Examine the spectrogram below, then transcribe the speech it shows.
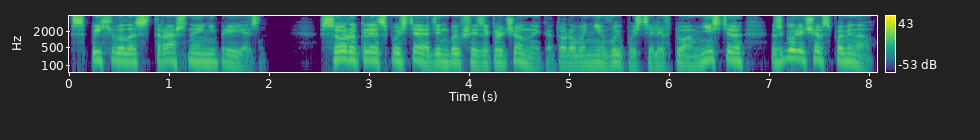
вспыхивала страшная неприязнь. Сорок лет спустя один бывший заключенный, которого не выпустили в ту амнистию, с горечью вспоминал.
